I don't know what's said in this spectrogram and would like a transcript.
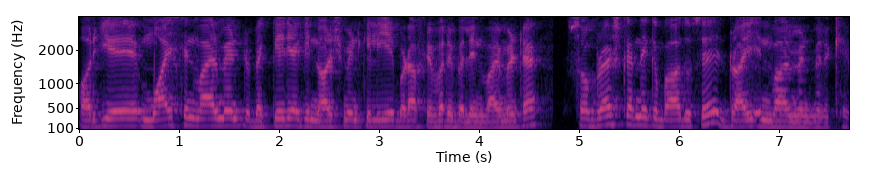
और ये मॉइस्ट इन्वायरमेंट बैक्टीरिया की नॉरिशमेंट के लिए बड़ा फेवरेबल इन्वायरमेंट है। सो ब्रश करने के बाद उसे ड्राई इन्वायरमेंट में रखें।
